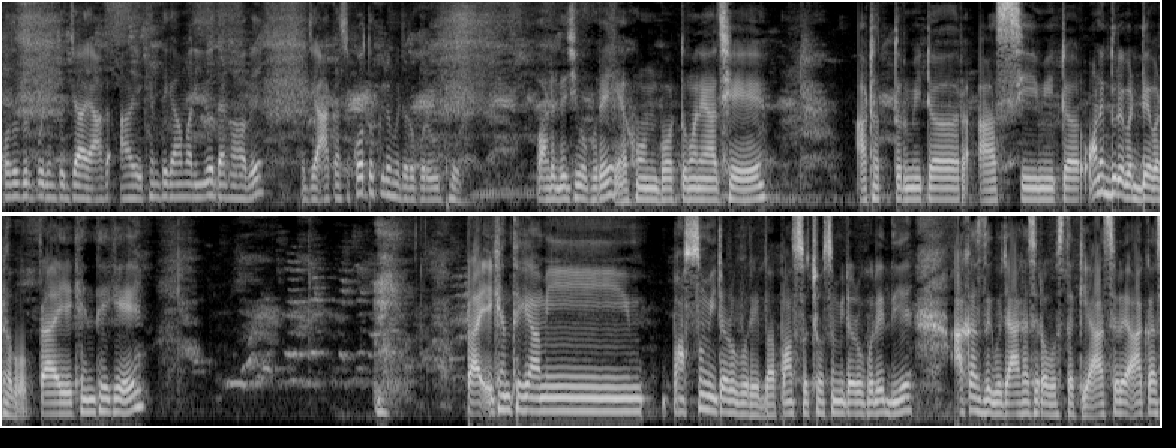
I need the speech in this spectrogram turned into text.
কত দূর পর্যন্ত যায়। আর এখান থেকে আমার ইও দেখা হবে যে আকাশে কত কিলোমিটার উপরে উঠে। পারদেশি উপরে এখন বর্তমানে আছে আটাত্তর মিটার, আশি মিটার, অনেক দূরে দিয়ে পাঠাবো। প্রায় এখান থেকে, প্রায় এখান থেকে আমি পাঁচশো মিটার উপরে বা পাঁচশো, ছশো মিটার উপরে দিয়ে আকাশ দেখব যে আকাশের অবস্থা কী। আসলে আকাশ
